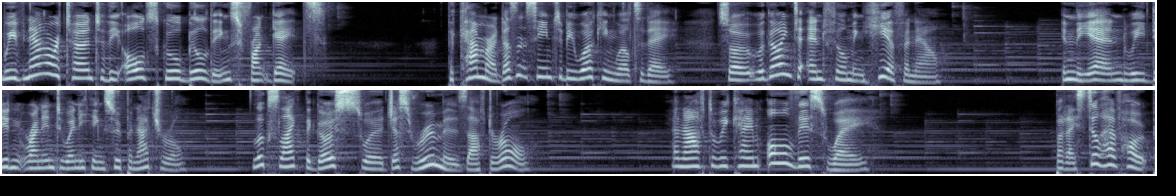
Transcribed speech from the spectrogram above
We've now returned to the old school building's front gates. The camera doesn't seem to be working well today, so we're going to end filming here for now. In the end, we didn't run into anything supernatural. Looks like the ghosts were just rumours after all. And after we came all this way. But I still have hope.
